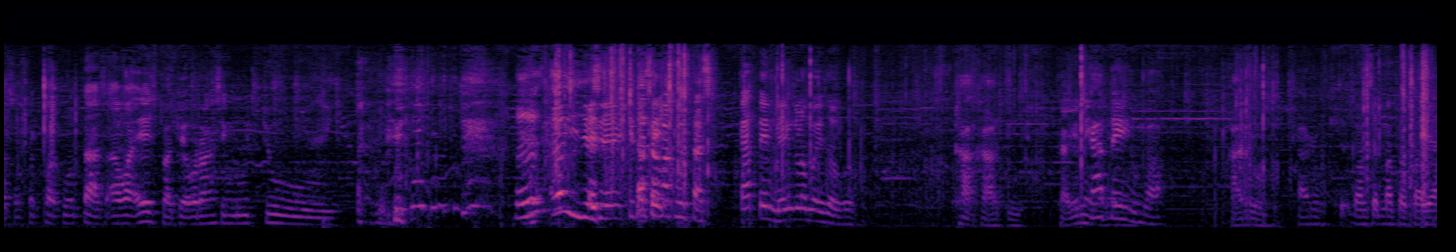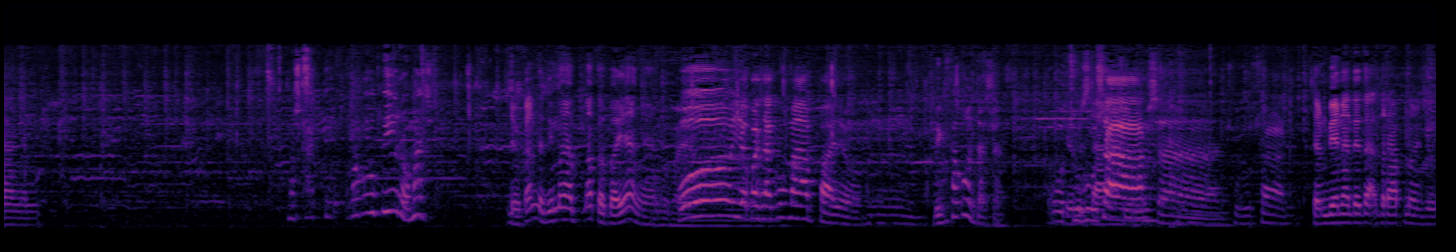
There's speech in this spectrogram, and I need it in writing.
Ospek fakultas awake sebagai orang sing lucu. Eh, oh iya sih kita Tapi- sama fakultas. KT mbiyen kelompok iso apa gak gak aku. Gak ini KT enggak karo. Karo. Konsep maba bayangan. Mas KT orang mau piro Mas ya kan dadi ma- maba bayangan. Oh ya pas aku maba yo. Hmm. Lagi fakultas ya? Oh Jurusan. jurusan. Jurusan. dan biar nanti tak terapno juk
